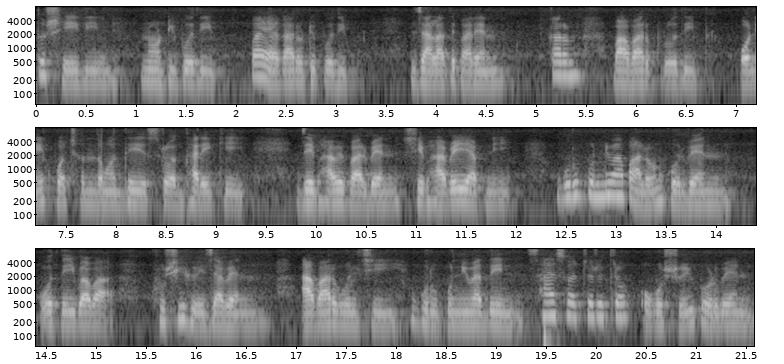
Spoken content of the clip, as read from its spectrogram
তো সেই দিন নটি প্রদীপ বা এগারোটি প্রদীপ জ্বালাতে পারেন। কারণ বাবার প্রদীপ অনেক পছন্দ মধ্যে শ্রদ্ধা রেখে যেভাবে পারবেন, সেভাবেই আপনি গুরু পূর্ণিমা পালন করবেন। ওতেই বাবা খুশি হয়ে যাবেন। আবার বলছি গুরু পূর্ণিমার দিন সায় সচ্চরিত্র অবশ্যই পড়বেন।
